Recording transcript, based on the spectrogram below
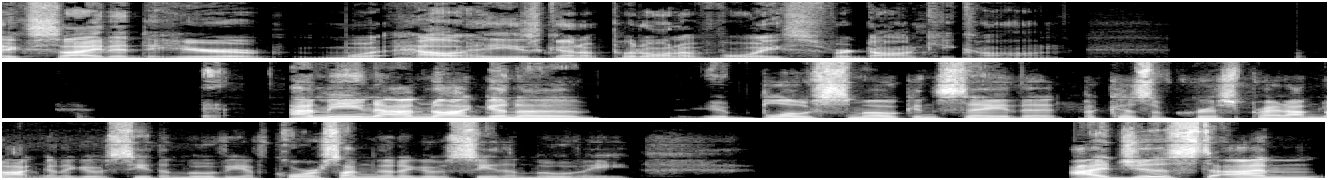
excited to hear what, how he's going to put on a voice for Donkey Kong. I mean, I'm not going to eh, blow smoke and say that because of Chris Pratt, I'm not going to go see the movie. Of course, I'm going to go see the movie. I just, I'm,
